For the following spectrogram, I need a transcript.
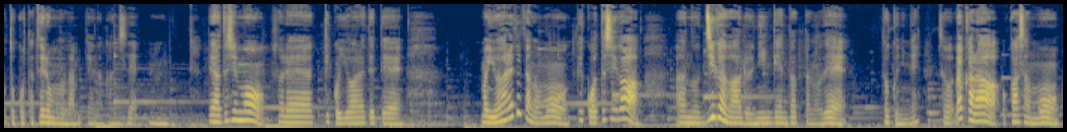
男を立てるものだみたいな感じで。うん。で、私もそれ結構言われてて、まあ言われてたのも結構私があの自我がある人間だったので特にね。そうだからお母さんも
